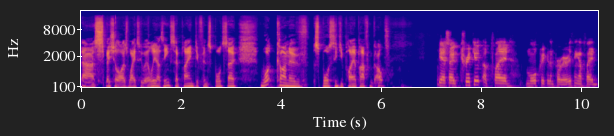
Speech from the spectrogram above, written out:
uh, specialize way too early. I think so. Playing different sports. So, what kind of sports did you play apart from golf? Yeah, so cricket. I played more cricket than probably everything. I played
